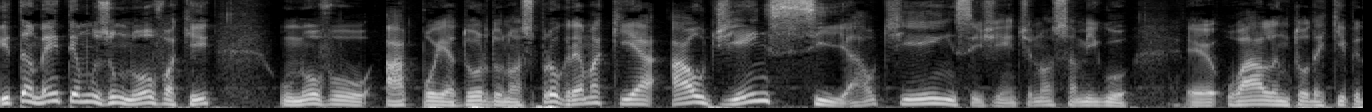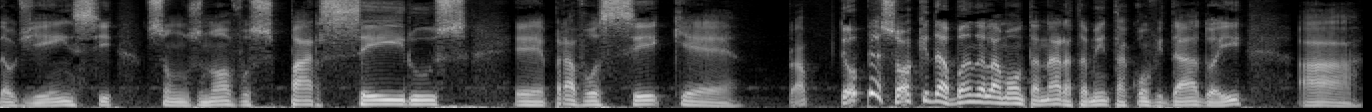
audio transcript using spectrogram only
E também temos um novo aqui, um novo apoiador do nosso programa, que é a Audiência. Audiência, gente. Nosso amigo é, o Alan, toda a equipe da Audiência, são os novos parceiros é, para você que é. Tem o pessoal aqui da banda La Montanara também está convidado aí a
